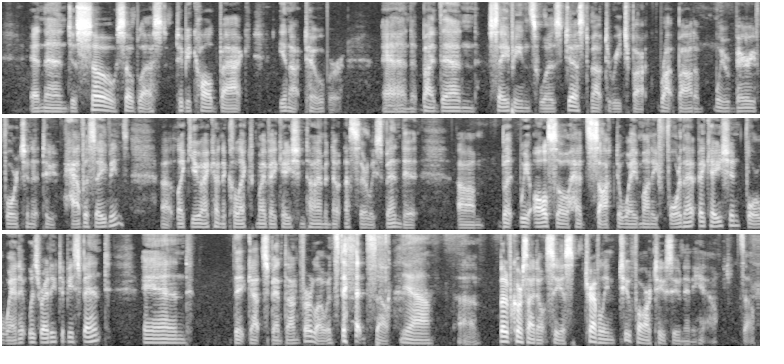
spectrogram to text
and then just so so blessed to be called back in October and by then savings was just about to reach rock bottom. We were very fortunate to have a savings. Uh, like you i kind of collect my vacation time and don't necessarily spend it um, but we also had socked away money for that vacation for when it was ready to be spent and it got spent on furlough instead so Yeah. uh, but of course i don't see us traveling too far too soon anyhow so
